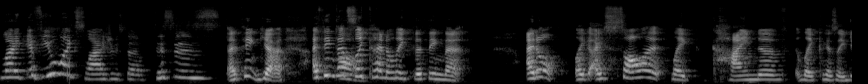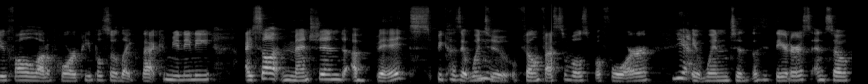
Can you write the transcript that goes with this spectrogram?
like if you like slasher stuff, this is I think yeah. I think that's Oh. like kind of like the thing that I don't like I saw it like kind of like cuz I do follow a lot of horror people so like that community I saw it mentioned a bit because it went to film festivals before yeah. it went to the theaters and so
